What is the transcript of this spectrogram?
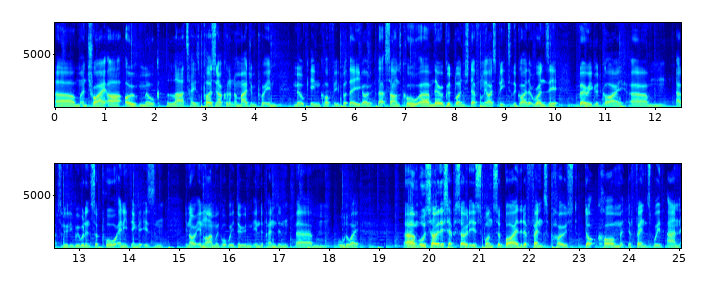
um, and try our oat milk lattes. Personally, I couldn't imagine putting milk in coffee, but there you go. That sounds cool. Um, they're a good bunch, definitely. I speak to the guy that runs it very good guy. Um, absolutely, we wouldn't support anything that isn't, you know, in line with what we're doing, independent um, all the way. Um, also, this episode is sponsored by the defensepost.com, defense with an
